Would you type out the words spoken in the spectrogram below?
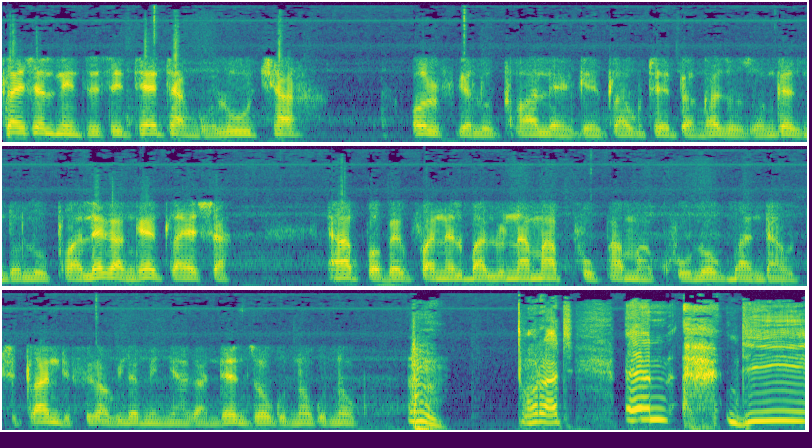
ixesha elinintsi sithetha ngolutsha olufike luxhwaleke xa kuthethwa ngazo zonke izinto. Luxhwaleka ngexesha apho bekufanele uba lunamaphupha amakhulu okuba ndawuthi xa ndifika kule minyaka ndenze oku noku noku. Alright and ndi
